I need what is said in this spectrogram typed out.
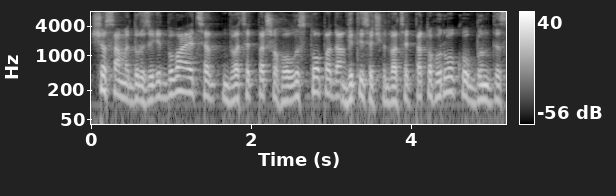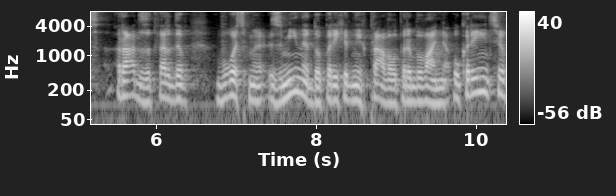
Що саме, друзі, відбувається 21 листопада 2025 року. Бундесрад затвердив восьми зміни до перехідних правил перебування українців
